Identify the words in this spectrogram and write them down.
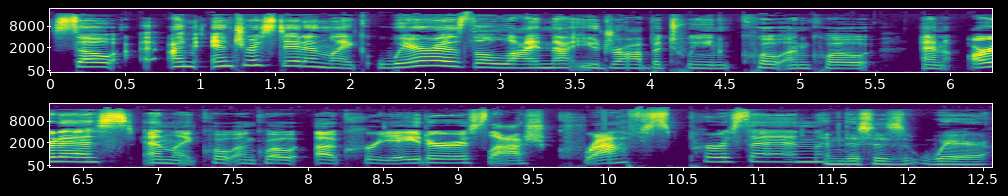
So I'm interested in like where is the line that you draw between quote unquote an artist and like quote unquote a creator slash crafts person. And this is where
